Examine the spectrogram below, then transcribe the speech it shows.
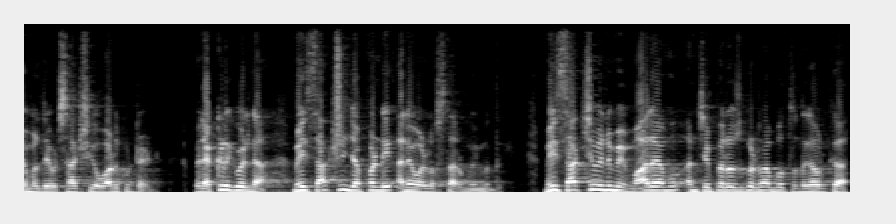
మిమ్మల్ని దేవుడు సాక్షిగా వాడుకుంటాడు. మీరు ఎక్కడికి వెళ్ళినా మీ సాక్ష్యం చెప్పండి అనేవాళ్ళు వస్తారు మీ ముందుకి. మీ సాక్షి విని మేము మారాము అని చెప్పే రోజు కూడా రాబోతుంది. కనుక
